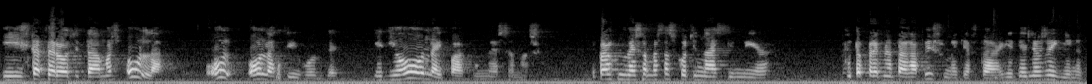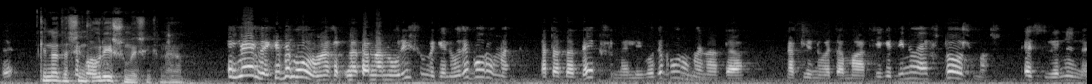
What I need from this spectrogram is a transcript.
η σταθερότητά μας. Όλα. Ό, όλα θίγονται. Γιατί όλα υπάρχουν μέσα μας. Υπάρχουν μέσα μας τα σκοτεινά σημεία που τα πρέπει να τα αγαπήσουμε και αυτά, γιατί αλλιώς δεν γίνεται. Και να τα συγχωρήσουμε συχνά. Ε, βέβαια, και δεν μπορούμε να, να τα ανανουρίσουμε και λίγο. Δεν μπορούμε να τα ανταντέξουμε λίγο. Δεν μπορούμε να, τα, να κλείνουμε τα μάτια, γιατί είναι ο εαυτός μας. Έτσι δεν είναι.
